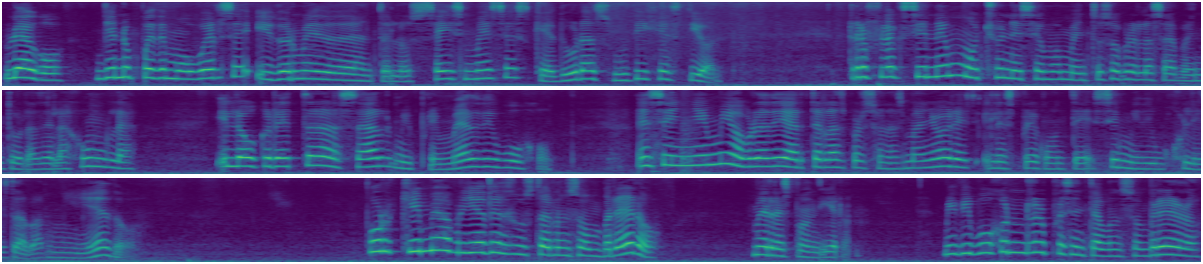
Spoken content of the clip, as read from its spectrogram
Luego ya no puede moverse y duerme durante los seis meses que dura su digestión. Reflexioné mucho en ese momento sobre las aventuras de la jungla y logré trazar mi primer dibujo. Enseñé mi obra de arte a las personas mayores y les pregunté si mi dibujo les daba miedo. ¿Por qué me habría de asustar un sombrero? Me respondieron. Mi dibujo no representaba un sombrero,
